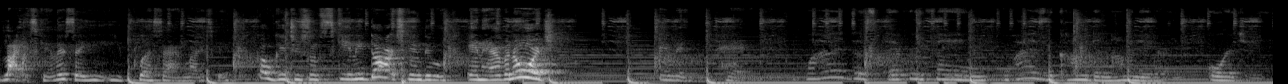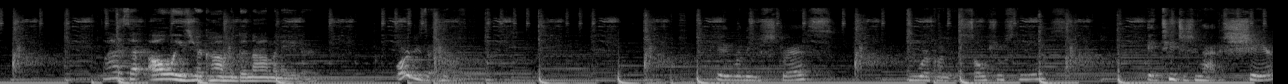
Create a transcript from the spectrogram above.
light skin. Let's say he, he plus size light skin. Go get you some skinny dark skin dude and have an orgy, and then. Why does everything, why is the common denominator orgy? Why is that always your common denominator? Orgies are healthy. It relieves stress. You work on your social skills. It teaches you how to share.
